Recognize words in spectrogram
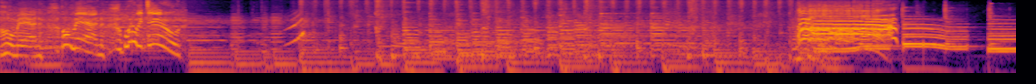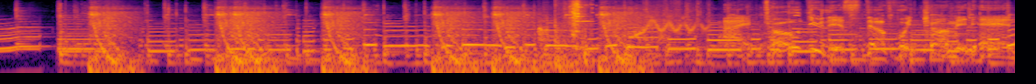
Oh man, oh man, what do we do? Ah! I told you this stuff would come in handy.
